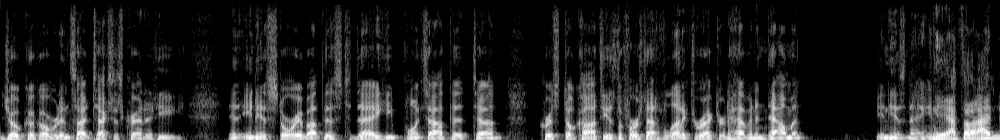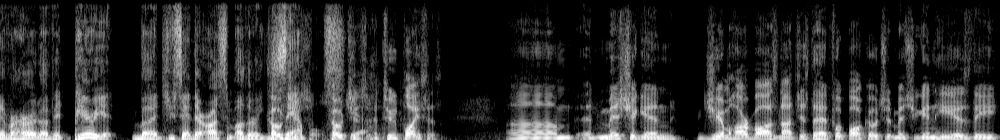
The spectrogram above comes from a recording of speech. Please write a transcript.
Joe Cook over at Inside Texas credit. He in, in his story about this today, he points out that uh, Chris Del Conte is the first athletic director to have an endowment in his name. Yeah, I thought I had never heard of it. Period. But you said there are some other Coaches, examples. coaches Yeah. at two places. Um, at Michigan, Jim Harbaugh is not just the head football coach at Michigan; he is the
